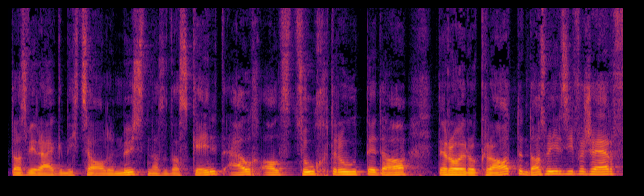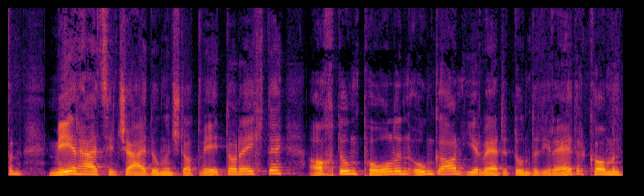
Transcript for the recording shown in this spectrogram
das wir eigentlich zahlen müssten. Also das Geld auch als Zuchtroute da der Eurokraten, das will sie verschärfen. Mehrheitsentscheidungen statt Vetorechte. Achtung, Polen, Ungarn, ihr werdet unter die Räder kommen.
